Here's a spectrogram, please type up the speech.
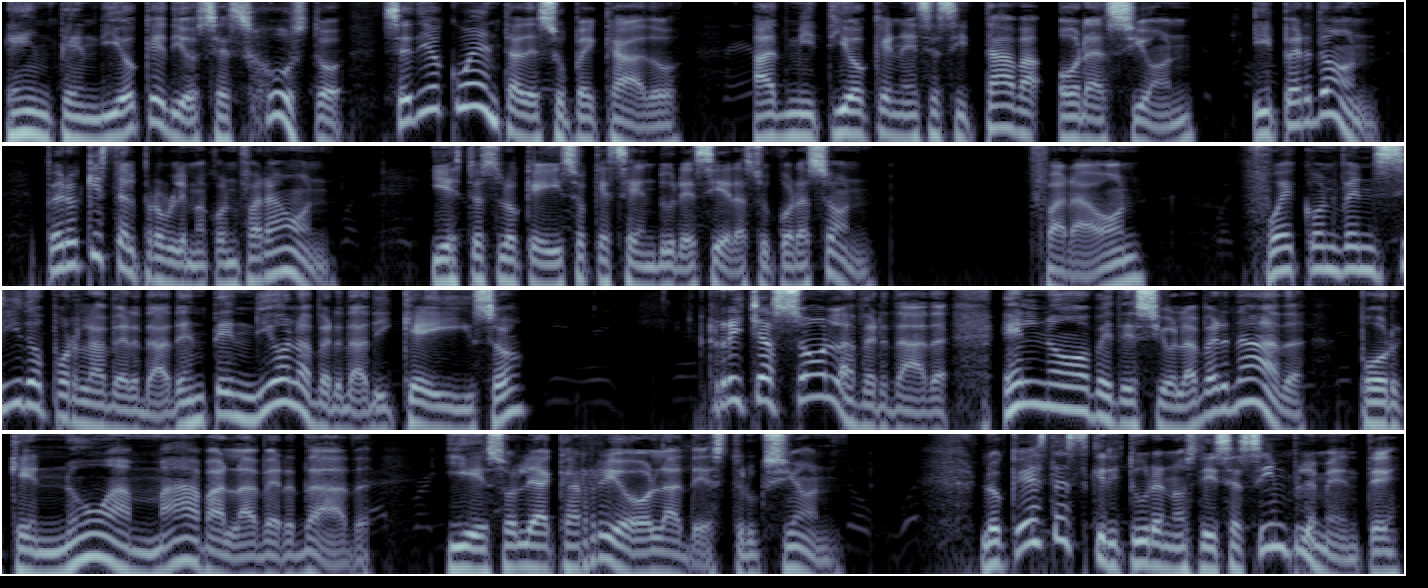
entendió que Dios es justo, se dio cuenta de su pecado, admitió que necesitaba oración y perdón. Pero aquí está el problema con Faraón, y esto es lo que hizo que se endureciera su corazón. Faraón fue convencido por la verdad, entendió la verdad y ¿qué hizo? Rechazó la verdad. Él no obedeció la verdad porque no amaba la verdad, y eso le acarreó la destrucción. Lo que esta escritura nos dice simplemente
